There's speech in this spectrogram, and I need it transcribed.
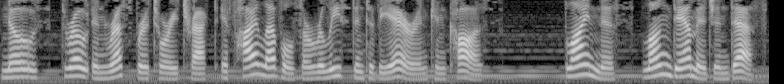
nose, throat and respiratory tract if high levels are released into the air and can cause blindness, lung damage and death.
